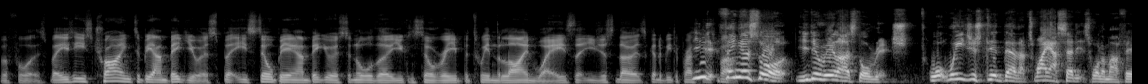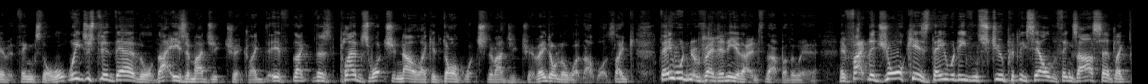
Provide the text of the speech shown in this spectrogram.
before this, but he's, he's, trying to be ambiguous, but he's still being ambiguous in all the you can still read between the line ways that you just know it's going to be depressing. You, thing is, though, you do realize though, Rich, what we just did there. That's why I said it's one of my favorite things, though. What we just did there, though, that is a magic trick. Like if like there's plebs watching now, like a dog watching a magic trick. They don't know what that was. Like they wouldn't have read any of that into that, by the way. In fact, the joke is they would even stupidly say all the things I said, like,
